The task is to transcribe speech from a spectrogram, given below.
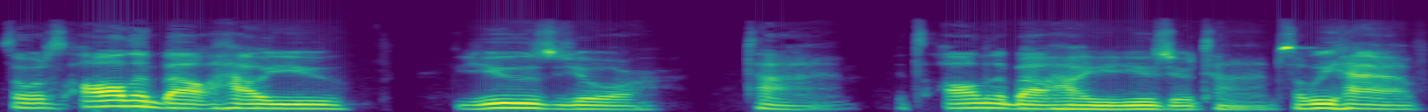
So it's all about how you use your time. It's all about how you use your time. So we have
